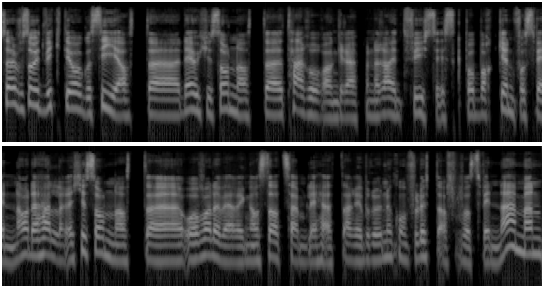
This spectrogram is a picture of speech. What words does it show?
Så er det for så vidt viktig òg å si at uh, det er jo ikke sånn at uh, terrorangrepene rent fysisk på bakken forsvinner, og det er heller ikke sånn at uh, overlevering av statshemmeligheter i brune konvolutter forsvinner, men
